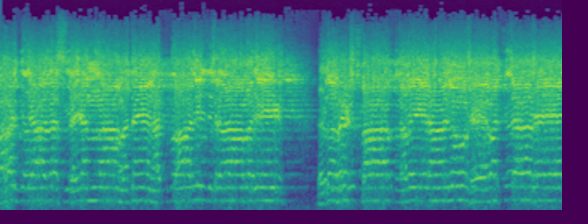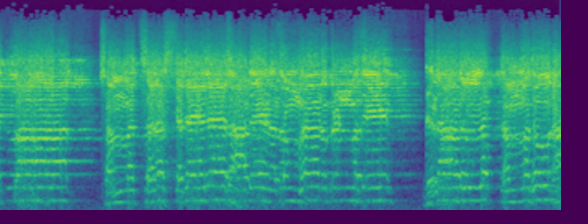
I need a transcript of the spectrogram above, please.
अहज्यातस्य यन्नामते नत्वादिचरामदे ऋतुभिष्टात्तवेरायोषेवच्चेत्वा संवत्सरस्य जय जय सातेन संहृण्मते घृतादुल्लप्तम् मधूना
